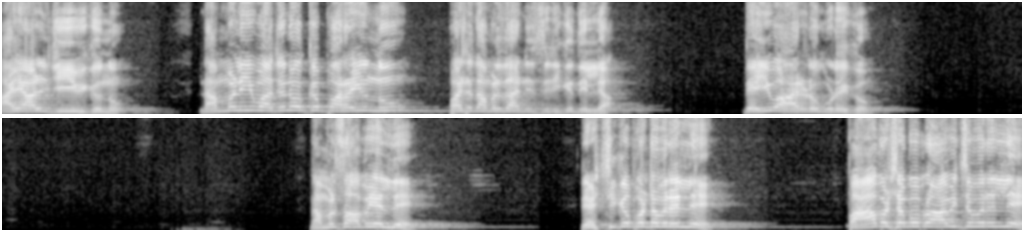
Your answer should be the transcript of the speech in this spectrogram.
അയാൾ ജീവിക്കുന്നു. നമ്മൾ ഈ വചനമൊക്കെ പറയുന്നു പക്ഷെ നമ്മളിത് അനുസരിക്കുന്നില്ല. ദൈവം ആരുടെ കൂടെ നിൽക്കും നമ്മൾ സഭയല്ലേ? രക്ഷിക്കപ്പെട്ടവരല്ലേ? പാപക്ഷമ പ്രാപിച്ചവരല്ലേ?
